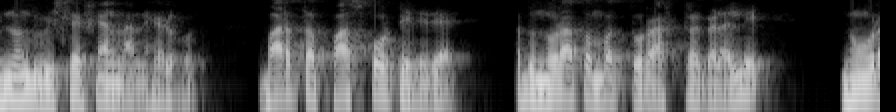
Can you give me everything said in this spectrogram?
ಇನ್ನೊಂದು ವಿಶ್ಲೇಷಣೆ ನಾನು ಹೇಳ್ಬೋದು. ಭಾರತ ಪಾಸ್ಪೋರ್ಟ್ ಏನಿದೆ, ಅದು ನೂರ ತೊಂಬತ್ತು ರಾಷ್ಟ್ರಗಳಲ್ಲಿ ನೂರ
